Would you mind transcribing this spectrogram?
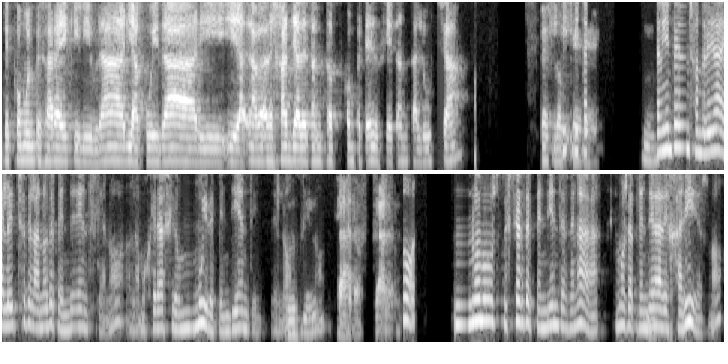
de cómo empezar a equilibrar y a cuidar y, a, dejar ya de tanta competencia y tanta lucha es lo que... Mm. También pienso, Andrea, el hecho de la no dependencia, ¿no? La mujer ha sido muy dependiente del hombre, ¿no? Claro, claro. No, no hemos de ser dependientes de nada, hemos de aprender mm. a dejar ir, ¿no?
